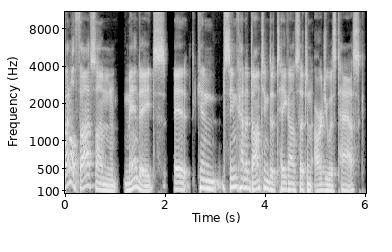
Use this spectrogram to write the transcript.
Final thoughts on mandates. It can seem kind of daunting to take on such an arduous task,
